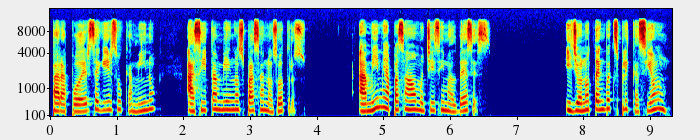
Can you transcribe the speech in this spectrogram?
para poder seguir su camino, así también nos pasa a nosotros. A mí me ha pasado muchísimas veces y yo no tengo explicación.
